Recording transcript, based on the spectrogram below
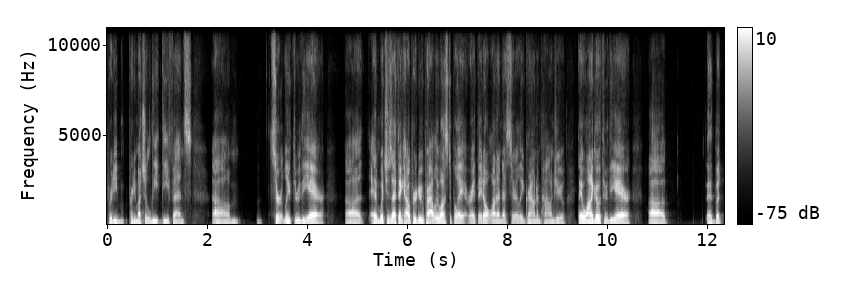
pretty pretty much elite defense, um, certainly through the air uh, and which is I think how Purdue probably wants to play it, right? They don't want to necessarily ground and pound you. They want to go through the air. Uh, but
